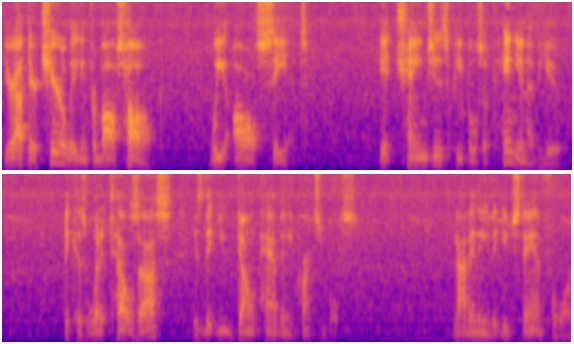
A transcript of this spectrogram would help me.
you're out there cheerleading for Boss Hogg. We all see it. It changes people's opinion of you because what it tells us is that you don't have any principles, not any that you'd stand for.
